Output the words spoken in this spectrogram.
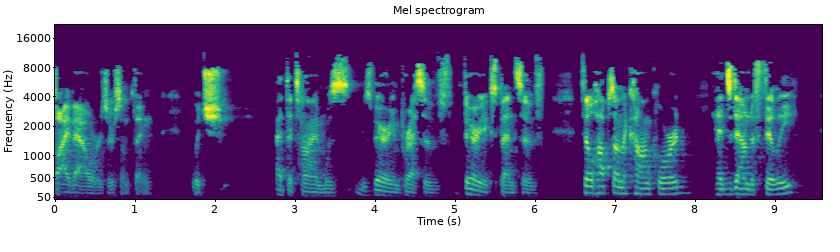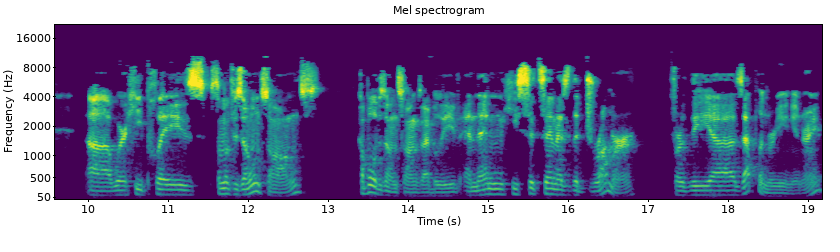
five hours or something, which at the time was was very impressive, very expensive. Phil hops on the Concorde, heads down to Philly, uh, where he plays some of his own songs, a couple of his own songs, I believe, and then he sits in as the drummer for the uh, Zeppelin reunion, right?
